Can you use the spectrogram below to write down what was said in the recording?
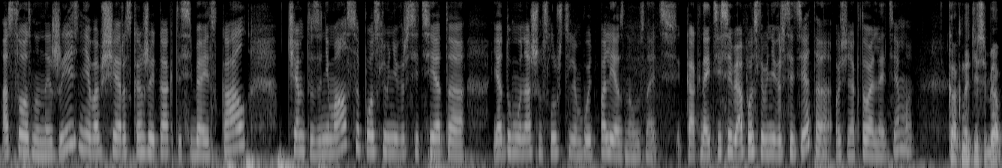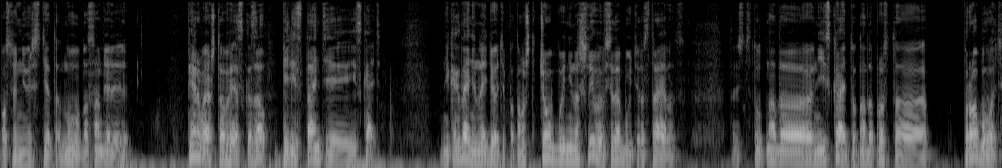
осознанной жизни. Вообще расскажи, как ты себя искал, чем ты занимался после университета. Я думаю, нашим слушателям будет полезно узнать, как найти себя после университета. Очень актуальная тема. Как найти себя после университета? Ну, на самом деле, первое, что я сказал, перестаньте искать. Никогда не найдете, потому что что бы вы ни нашли, вы всегда будете расстраиваться. То есть тут надо не искать, тут надо просто пробовать.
